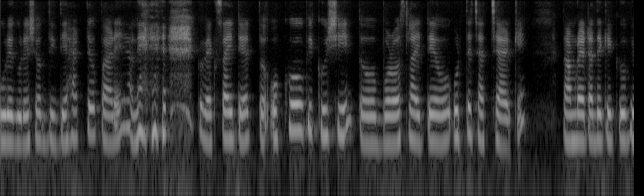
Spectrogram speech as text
ঘুরে ঘুরে সব দিক দিয়ে হাঁটতেও পারে মানে খুব এক্সাইটেড তো ও খুবই খুশি, তো বড় স্লাইডেও উঠতে চাচ্ছে আর কি। তো আমরা এটা দেখে খুবই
